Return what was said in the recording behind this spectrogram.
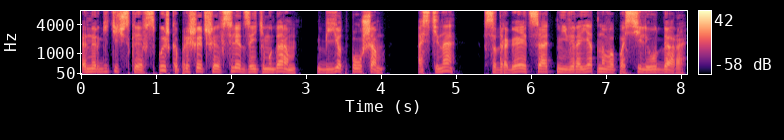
Энергетическая вспышка, пришедшая вслед за этим ударом, бьет по ушам, а стена содрогается от невероятного по силе удара.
